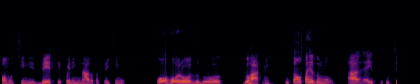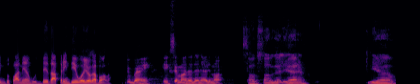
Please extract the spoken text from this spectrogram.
como o time desse foi eliminado com aquele time horroroso do, do Racing. Então, só resumo, é isso. O time do Flamengo desaprendeu a jogar bola. Muito bem. O que, que você manda, Daniel Limão? Salve, salve, galera. Queria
